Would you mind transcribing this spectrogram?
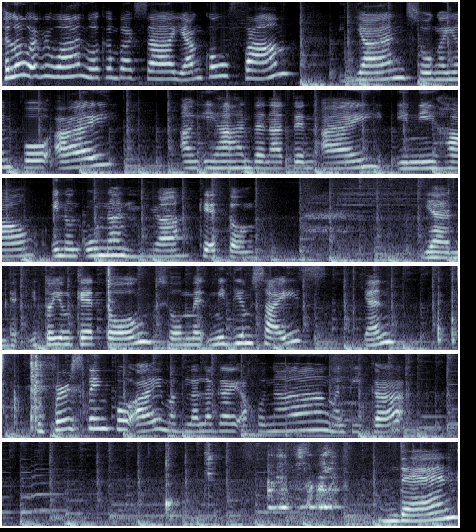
Hello everyone! Welcome back sa Yanko Farm. Yan, so ngayon po ay ang ihahanda natin ay inihaw, inununan nga ketong. Yan, ito yung ketong. So me- medium size. Yan. So first thing po ay maglalagay ako ng mantika. And then,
